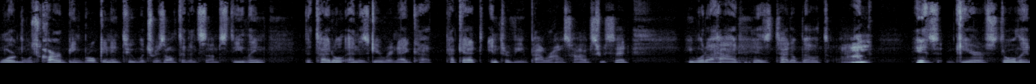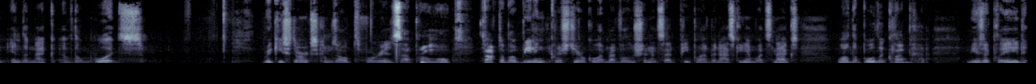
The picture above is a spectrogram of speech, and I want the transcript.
Wardlow's car being broken into, which resulted in some stealing the title and his gear. Renee Paquette interviewed Powerhouse Hobbs, who said he would have had his title belt on his gear stolen in the neck of the woods. Ricky Starks comes out for his uh, promo, talked about beating Chris Jericho at Revolution, and said people have been asking him what's next. While the Bullet Club music played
